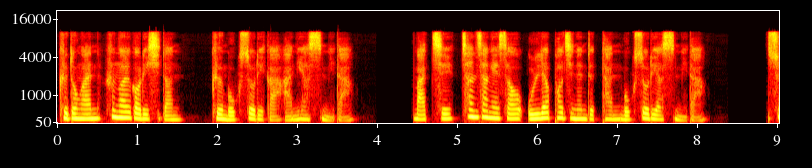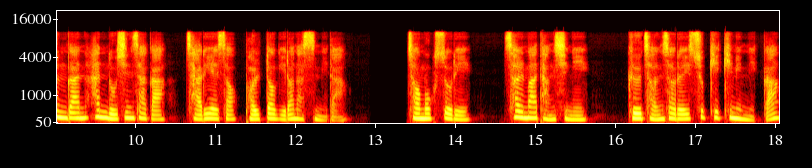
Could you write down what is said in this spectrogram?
그동안 흥얼거리시던 그 목소리가 아니었습니다. 마치 천상에서 울려 퍼지는 듯한 목소리였습니다. 순간 한 노신사가 자리에서 벌떡 일어났습니다. 저 목소리, 설마 당신이 그 전설의 수키킴입니까?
